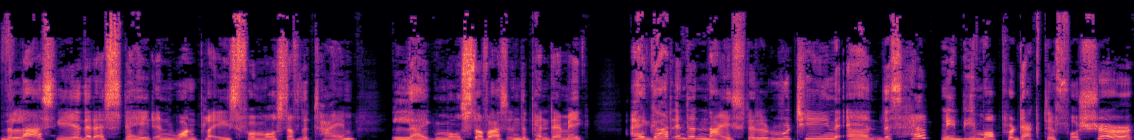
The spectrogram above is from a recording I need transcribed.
The last year that I stayed in one place for most of the time, like most of us in the pandemic, I got into a nice little routine and this helped me be more productive for sure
